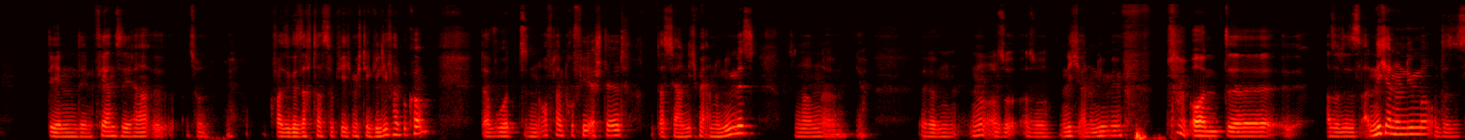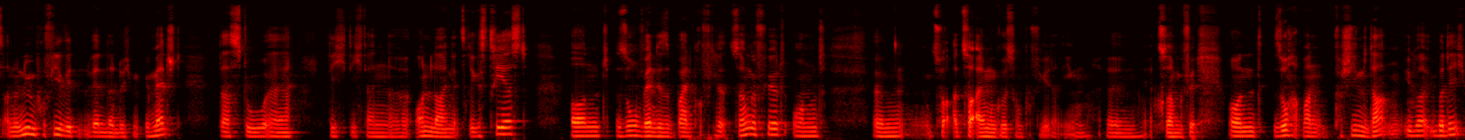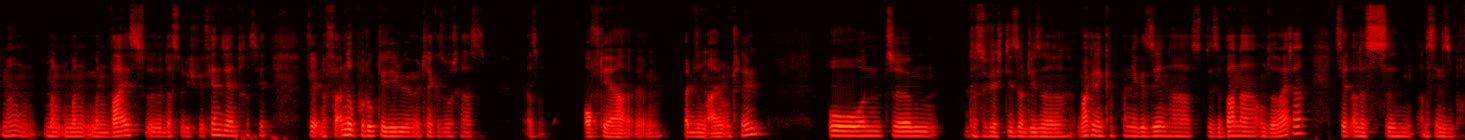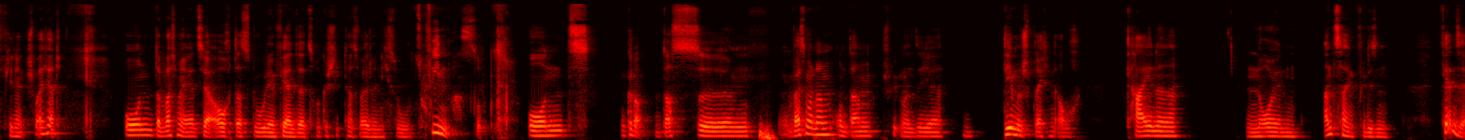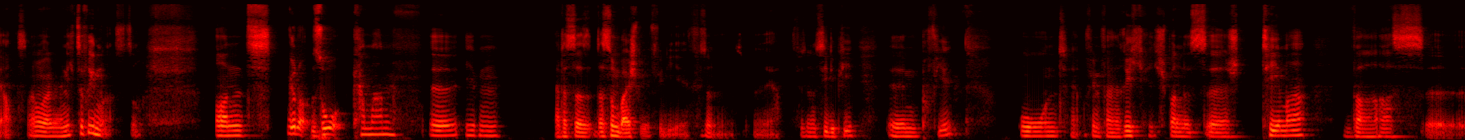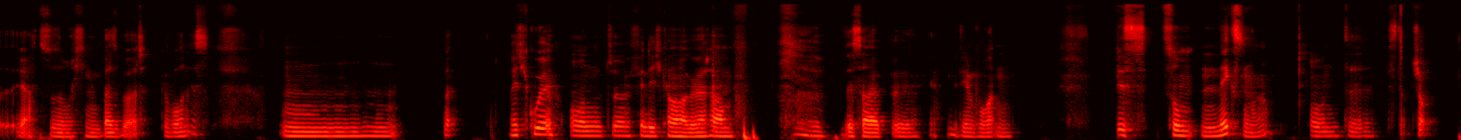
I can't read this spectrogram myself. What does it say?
den, den Fernseher, äh, also ja, quasi gesagt hast, okay, ich möchte den geliefert bekommen. Da wurde ein Offline-Profil erstellt, das ja nicht mehr anonym ist, sondern äh, ja, ähm, ne, also, also nicht anonym. und äh, also das ist nicht anonyme und das anonyme Profil werden dadurch gematcht, dass du äh, dich, dich dann äh, online jetzt registrierst. Und so werden diese beiden Profile zusammengeführt und ähm, zu, zu einem größeren Profil dann eben ähm, ja, zusammengeführt. Und so hat man verschiedene Daten über, über dich. Man, man, man, man weiß, äh, dass du dich für Fernseher interessiert, vielleicht noch für andere Produkte, die du im Internet gesucht hast. Also auf der, ähm, bei diesem einen Unternehmen. Und ähm, dass du vielleicht diese und diese Marketingkampagne gesehen hast, diese Banner und so weiter. Das wird alles, äh, alles in diesem Profil dann gespeichert. Und da weiß man jetzt ja auch, dass du den Fernseher zurückgeschickt hast, weil du nicht so zufrieden warst. So. Und genau, das äh, weiß man dann und dann spielt man sie dementsprechend auch keine neuen Anzeigen für diesen Fernseher aus, ne, weil du nicht zufrieden warst. So. Und genau, so kann man äh, eben, ja, das, ist, das ist so ein Beispiel für, die, für, so, ja, für so ein CDP-Profil. Ähm, und ja, auf jeden Fall ein richtig, spannendes äh, Thema, was äh, ja, zu so einem richtigen Buzzword geworden ist. Mm, richtig cool und äh, finde ich, kann man mal gehört haben. Deshalb äh, ja, mit den Worten bis zum nächsten Mal und äh, bis dann. Ciao.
